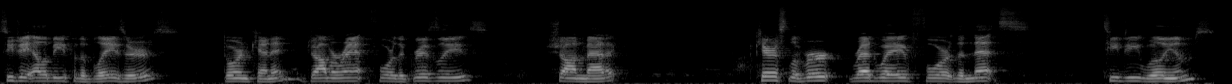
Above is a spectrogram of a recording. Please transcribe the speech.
CJ Elleby for the Blazers, Doran Kenning, Ja Morant for the Grizzlies, Sean Maddock, Caris LeVert, Red Wave for the Nets, T.D. Williams,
